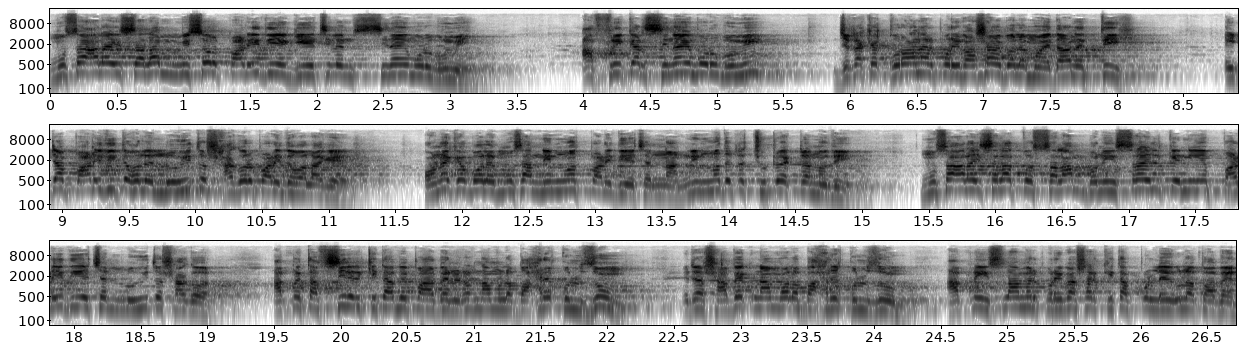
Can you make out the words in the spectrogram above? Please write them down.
মুসা আলাই সালাম মিশর পাড়ি দিয়ে গিয়েছিলেন সিনাই মরুভূমি, আফ্রিকার সিনাই মরুভূমি যেটাকে কোরআনের পরিভাষায় বলে ময়দানের তিহ এটা পাড়ি দিতে হলে লোহিত সাগর পাড়ি দেওয়া লাগে। অনেকে বলে মুসা নিম্নত পাড়ি দিয়েছেন। না নিম্নত এটা ছোট একটা নদী। মুসা আলাই সালাতাম বনি ইসরায়েলকে নিয়ে পাড়ি দিয়েছেন লোহিত সাগর। আপনি তাফসিরের কিতাবে পাবেন। এটার নাম হলো বাহরে কুলজুম। এটা সাবেক নাম হলো বাহরে কুলজুম। আপনি ইসলামের পরিভাষার কিতাব পড়লে এগুলো পাবেন।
